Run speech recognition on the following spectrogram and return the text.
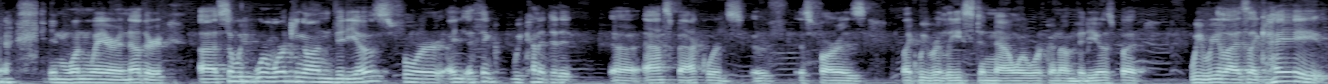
in one way or another. Uh, so we, we're working on videos for. I, I think we kind of did it uh, ass backwards of as far as like we released and now we're working on videos. But we realized like, hey,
